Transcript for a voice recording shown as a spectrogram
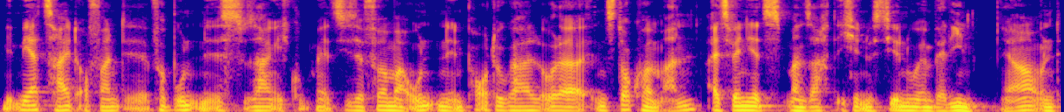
mit mehr Zeitaufwand äh, verbunden ist, zu sagen, ich gucke mir jetzt diese Firma unten in Portugal oder in Stockholm an, als wenn jetzt man sagt, ich investiere nur in Berlin, ja, und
